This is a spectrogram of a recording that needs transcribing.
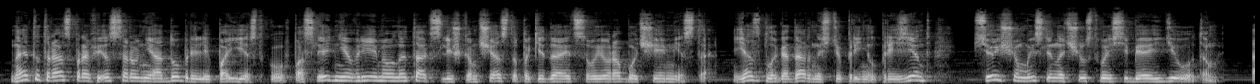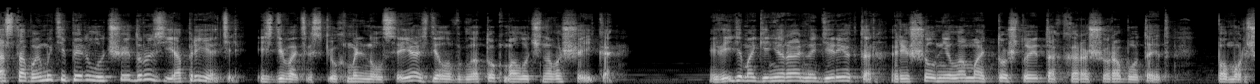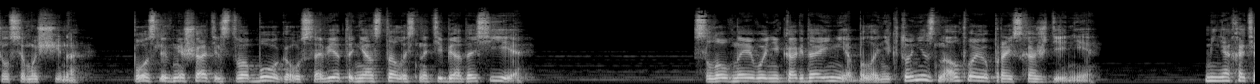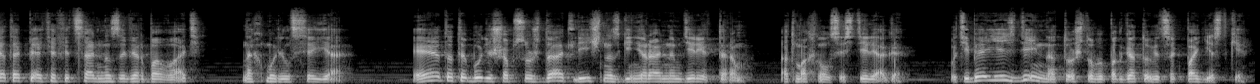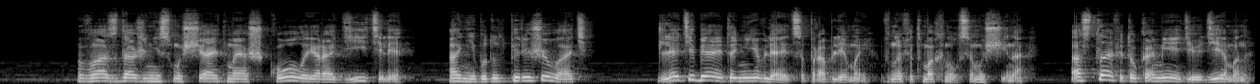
на этот раз профессору не одобрили поездку. В последнее время он и так слишком часто покидает свое рабочее место. Я с благодарностью принял презент, все еще мысленно чувствуя себя идиотом. «А с тобой мы теперь лучшие друзья, приятель», – издевательски ухмыльнулся я, сделав глоток молочного шейка. «Видимо, генеральный директор решил не ломать то, что и так хорошо работает», – поморщился мужчина. После вмешательства Бога у Совета не осталось на тебя досье. Словно его никогда и не было, никто не знал твое происхождение. «Меня хотят опять официально завербовать», – нахмурился я. «Это ты будешь обсуждать лично с генеральным директором», – отмахнулся Стиляга. «У тебя есть день на то, чтобы подготовиться к поездке». «Вас даже не смущает моя школа и родители. Они будут переживать». «Для тебя это не является проблемой», – вновь отмахнулся мужчина. «Оставь эту комедию, демон».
